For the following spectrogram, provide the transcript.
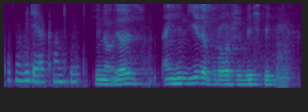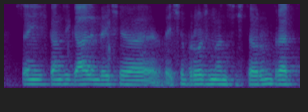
Dass man wiedererkannt wird. Genau, ja, das ist eigentlich in jeder Branche wichtig. Es ist eigentlich ganz egal, in welcher, welcher Branche man sich da rumtreibt.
